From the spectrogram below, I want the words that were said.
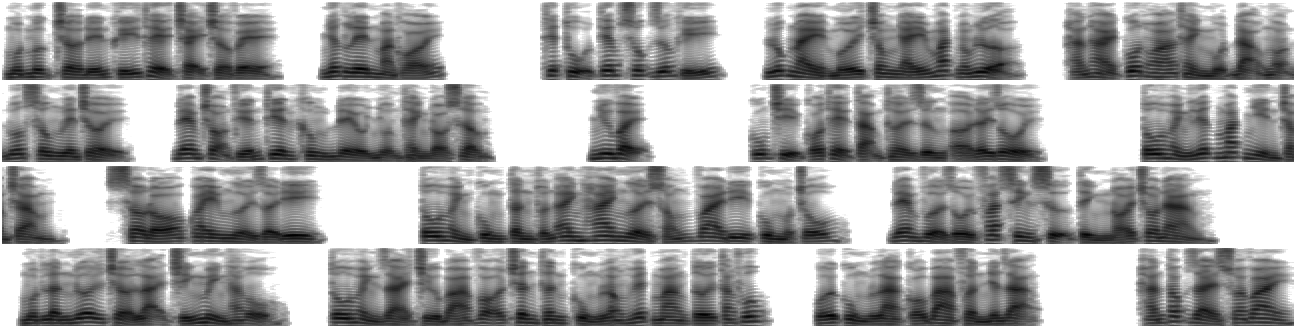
Một mực chờ đến khí thể chạy trở về, nhấc lên màn khói thiết thụ tiếp xúc dưỡng khí, lúc này mới trong nháy mắt nhóm lửa, hắn hải cốt hóa thành một đạo ngọn đuốc sông lên trời, đem chọn phiến thiên không đều nhuộn thành đỏ sậm. Như vậy, cũng chỉ có thể tạm thời dừng ở đây rồi. Tô hoành liếc mắt nhìn chằm chằm, sau đó quay người rời đi. Tô hoành cùng tần tuấn anh hai người sóng vai đi cùng một chỗ, đem vừa rồi phát sinh sự tình nói cho nàng. Một lần nữa trở lại chính mình hang ổ, tô hoành giải trừ bá võ chân thân cùng long huyết mang tới tăng phúc, cuối cùng là có ba phần nhân dạng. Hắn tóc dài xoa vai,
